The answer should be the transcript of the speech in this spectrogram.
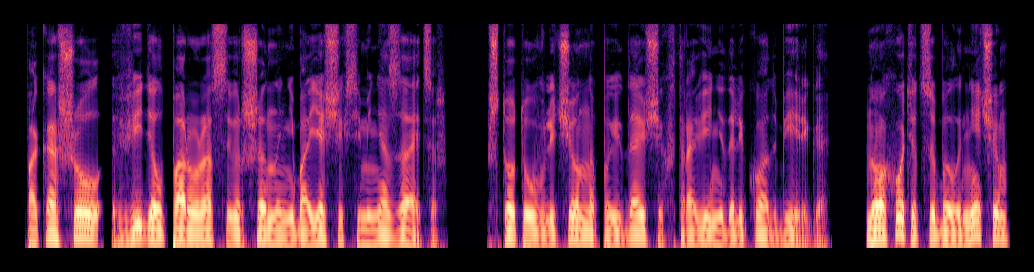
Пока шел, видел пару раз совершенно не боящихся меня зайцев, что-то увлеченно поедающих в траве недалеко от берега. Но охотиться было нечем,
